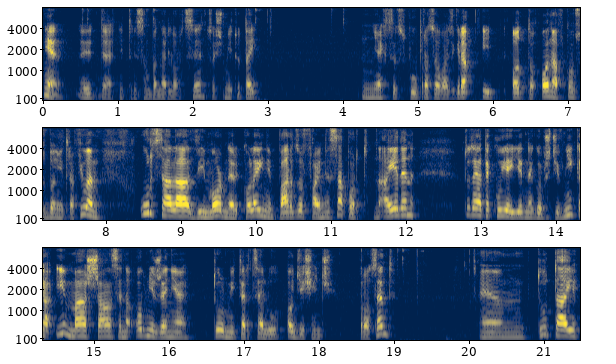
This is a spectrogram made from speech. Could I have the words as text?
Nie, y, nie, to nie są Bannerlordsy. Coś mi tutaj nie chce współpracować gra. I oto ona, w końcu do niej trafiłem. Ursala the Mourner, kolejny bardzo fajny support. Na A1 tutaj atakuje jednego przeciwnika i ma szansę na obniżenie turmiter celu o 10%. Em, tutaj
